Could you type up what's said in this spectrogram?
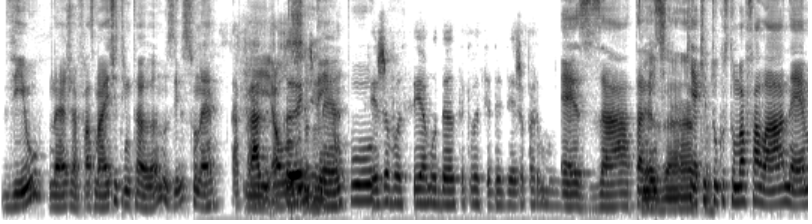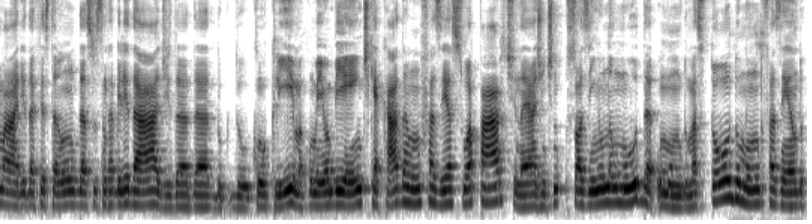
viu, né? Já faz mais de 30 anos isso, né? A frase e do ao longo do né? tempo... Seja você a mudança que você deseja para o mundo. Exatamente. Exato. Que é que tu costuma falar, né, Mari, da questão da sustentabilidade, da, da, do, do, com o clima, com o meio ambiente, que é cada um fazer a sua parte, né? A gente sozinho não muda o mundo, mas todo mundo fazendo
